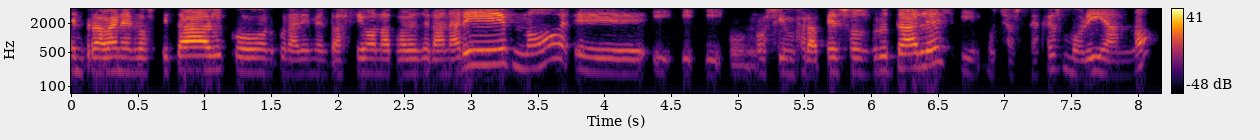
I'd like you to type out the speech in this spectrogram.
entraba en el hospital con, alimentación a través de la nariz, ¿no? Eh, y unos infrapesos brutales y muchas veces morían, ¿no?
